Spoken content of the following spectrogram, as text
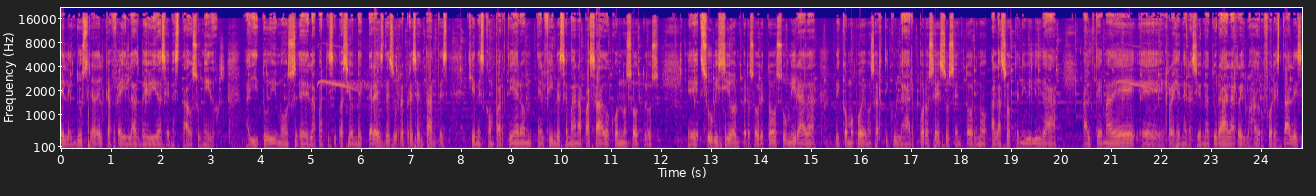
de la industria del café y las bebidas en Estados Unidos. Allí tuvimos eh, la participación de tres de sus representantes quienes compartieron el fin de semana pasado con nosotros eh, su visión, pero sobre todo su mirada de cómo podemos articular procesos en torno a la sostenibilidad, al tema de eh, regeneración natural, arreglos agroforestales.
